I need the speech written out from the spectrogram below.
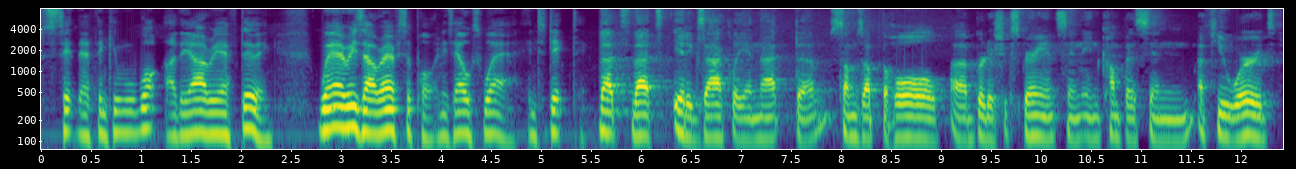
sit there thinking, well, what are the RAF doing? Where is our air support? And it's elsewhere, interdicting. That's that's it exactly, and that um, sums up the whole uh, British experience in, in Compass in a few words.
